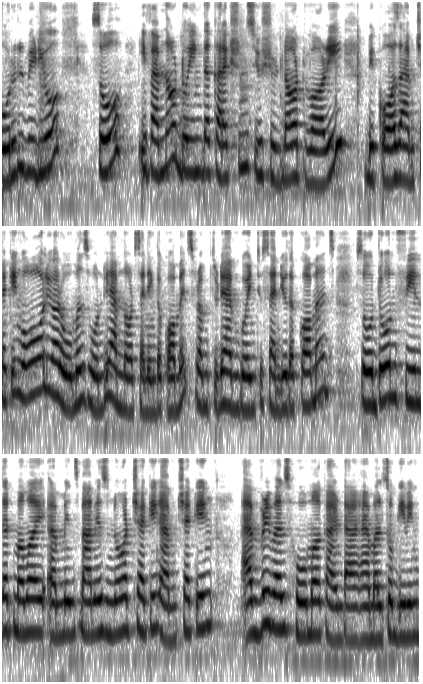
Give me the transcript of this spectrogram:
oral video so if i'm not doing the corrections you should not worry because i'm checking all your omens only. I'm not sending the comments. From today i'm going to send you the comments. So don't feel that mama uh, means ma'am is not checking. I'm checking everyone's homework and i am also giving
